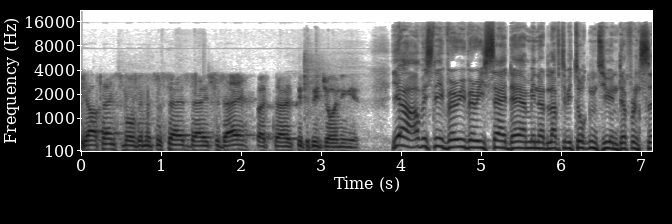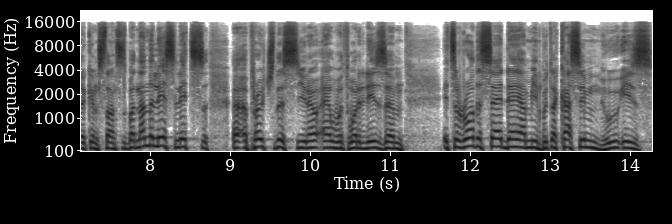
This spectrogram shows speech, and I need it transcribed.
Yeah, thanks, Morgan. It's a sad day today, but uh, it's good to be joining you. Yeah, obviously, very, very sad day. I mean, I'd love to be talking to you in different circumstances, but nonetheless, let's uh, approach this, you know, uh, with what it is. Um, it's a rather sad day. I mean, Boeta Cassiem, who is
